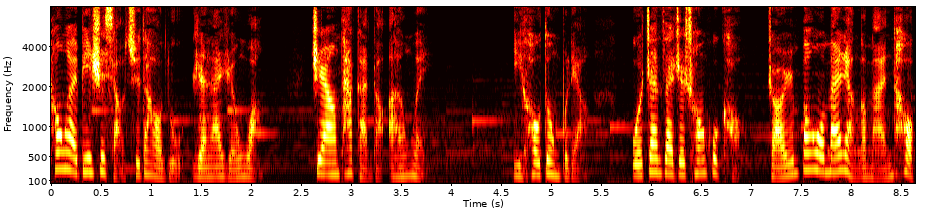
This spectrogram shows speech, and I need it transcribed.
窗外便是小区道路，人来人往，这让他感到安慰。以后动不了，我站在这窗户口，找人帮我买两个馒头，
